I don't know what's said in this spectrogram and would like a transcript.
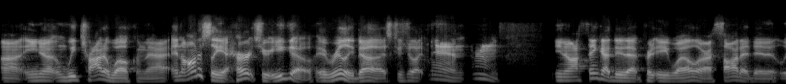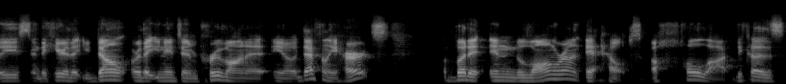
Uh, you know, and we try to welcome that. And honestly, it hurts your ego. It really does because you're like, man, mm, you know, I think I do that pretty well, or I thought I did at least. And to hear that you don't, or that you need to improve on it, you know, it definitely hurts. But it in the long run, it helps a whole lot because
